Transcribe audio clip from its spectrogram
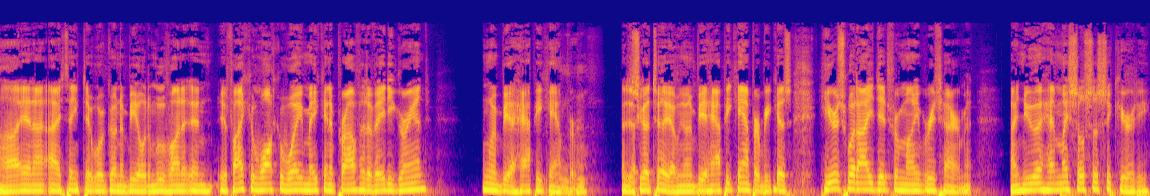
Uh, and I, I, think that we're going to be able to move on it. And if I can walk away making a profit of 80 grand, I'm going to be a happy camper. Mm-hmm. I'm just going to tell you, I'm going to be a happy camper because here's what I did for my retirement. I knew I had my Social Security.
